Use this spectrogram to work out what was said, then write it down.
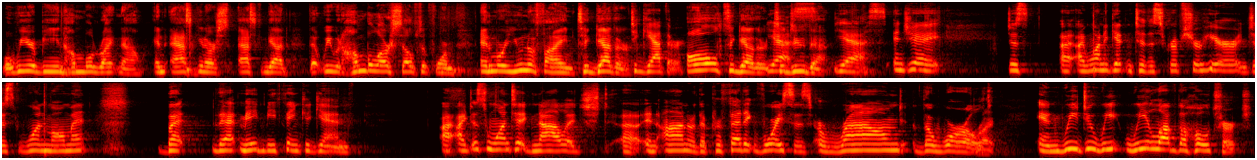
Well, we are being humbled right now and asking our asking God that we would humble ourselves before Him, and we're unifying together, together, all together yes, to do that. Yes. And Jay, just I, I want to get into the scripture here in just one moment, but that made me think again. I, I just want to acknowledge uh, and honor the prophetic voices around the world, right. and we do. We we love the whole church.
